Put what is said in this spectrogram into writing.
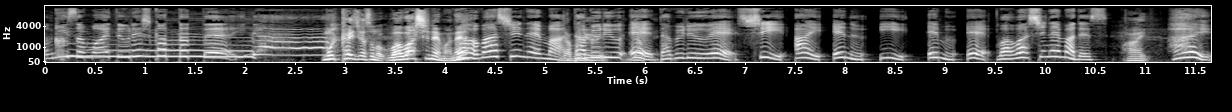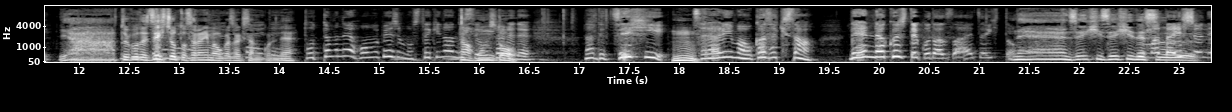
お兄さんも会えて嬉しかったって。いやー。もう一回じゃあその、ワワシネマね。ワワシネマ、W-A-W-A-C-I-N-E CINEMA わわシネマです。はい。はい。いやということで、ぜひちょっとサラリーマン岡崎さん、これね。とってもね、ホームページも素敵なんですよ、おしゃれで。なんで、ぜひ、サラリーマン岡崎さん、連絡してください、ぜひと。ねえ、ぜひぜひです。また一緒に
